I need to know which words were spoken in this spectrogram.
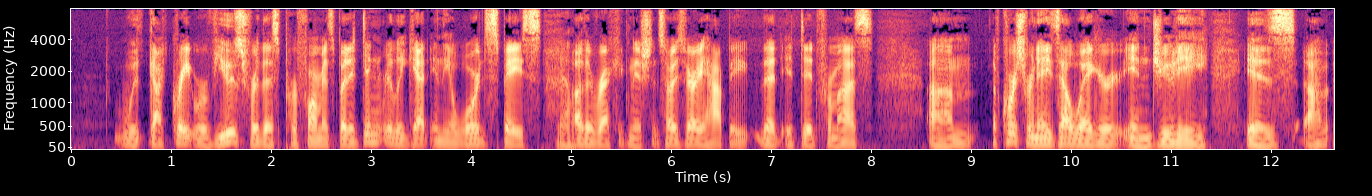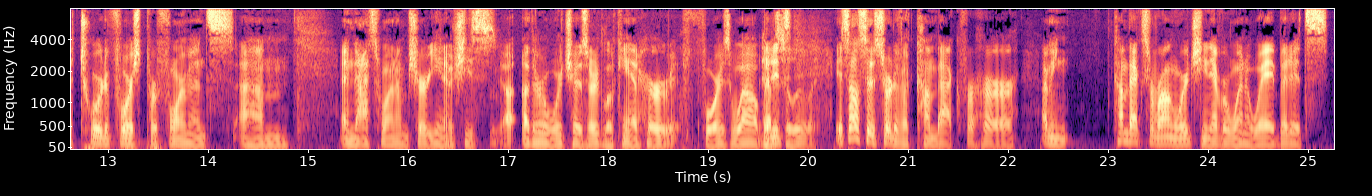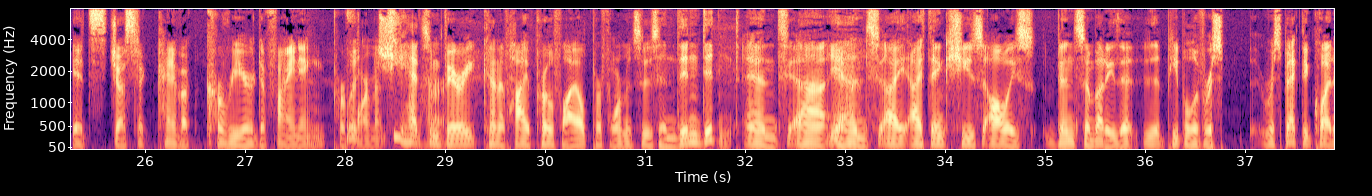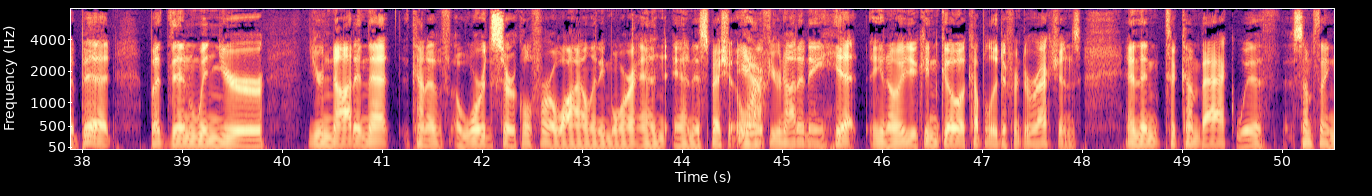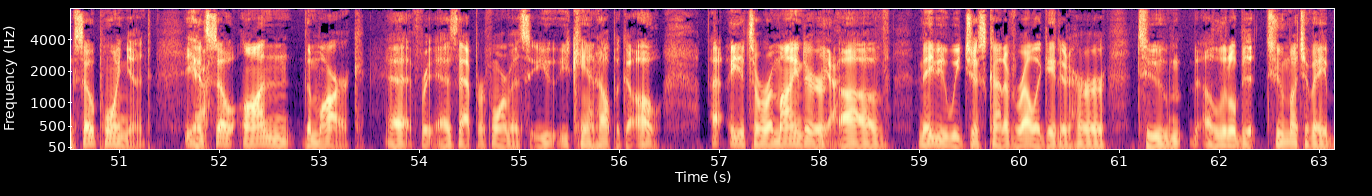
got great reviews for this performance, but it didn't really get in the awards space Yeah. other recognition. So I was very happy that it did from us. Um, of course, Renee Zellweger in Judy is um, a tour de force performance, um, and that's one I'm sure you know she's uh, other award shows are looking at her for as well. But Absolutely. it's it's also sort of a comeback for her. I mean, comeback's the wrong word. She never went away, but it's it's just a kind of a career defining Well, performance. she from had some very kind of high profile performances and then didn't. And uh, Yeah. and I, I think she's always been somebody that, that people have res- respected quite a bit. But then when you're you're not in that kind of award circle for a while anymore, and and especially or if you're not in a hit, you know, you can go a couple of different directions, and then to come back with something so poignant Yeah. and so on the mark uh, for, as that performance, you you can't help but go, oh. Uh, it's a reminder Yeah. of maybe we just kind of relegated her to a little bit too much of a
